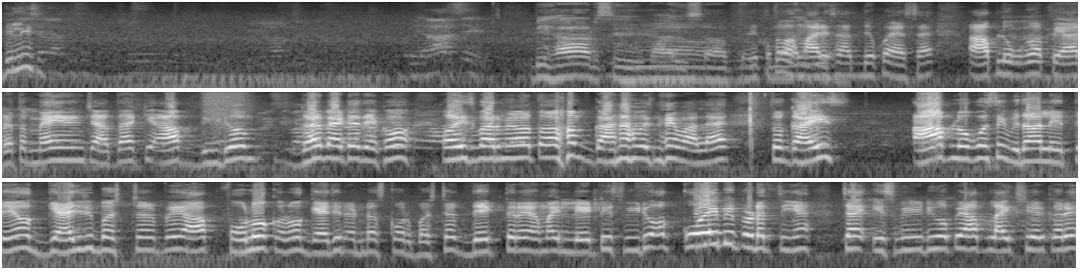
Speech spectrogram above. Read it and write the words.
दिल्ली से? बिहार से भाई साहब देखो तो हमारे साथ देखो ऐसा है आप लोगों का प्यार है तो मैं नहीं चाहता कि आप वीडियो घर बैठे देखो और इस बार में हो तो अब गाना बजने वाला है। तो गाइस आप लोगों से विदा लेते हैं और गैजेट बस्टर पे आप फॉलो करो गैजेट अंडरस्कोर बस्टर देखते रहे हमारी लेटेस्ट वीडियो और कोई भी प्रोडक्ट चाहिए चाहे इस वीडियो पे आप लाइक शेयर करें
